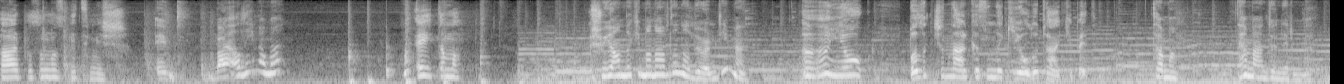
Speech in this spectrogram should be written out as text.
Karpuzumuz bitmiş. E, ben alayım hemen. Ey tamam. Şu yandaki manavdan alıyorum değil mi? Aa, yok. Balıkçının arkasındaki yolu takip et. Tamam, hemen dönerim ben.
